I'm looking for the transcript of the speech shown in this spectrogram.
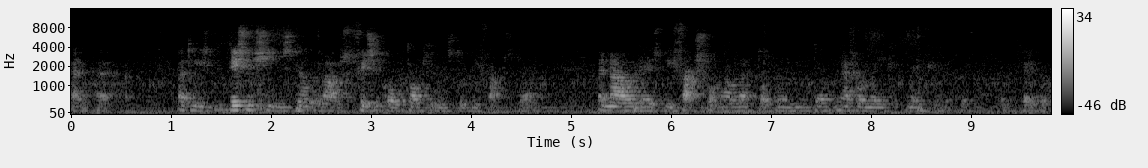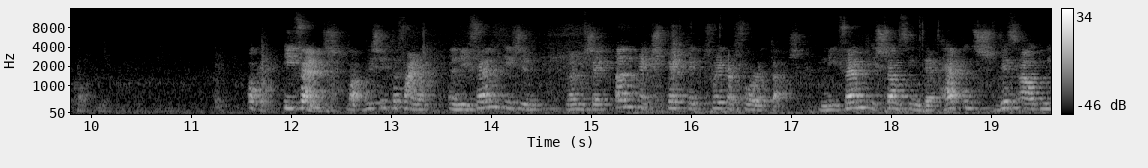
and uh, at least this machine still allows physical documents to be faxed. Right? And nowadays we fax from our laptop and we don't never make, make a, a, a paper copy. Okay, events. Well, this is the final. An event is an, let me say, unexpected trigger for a task. An event is something that happens without me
